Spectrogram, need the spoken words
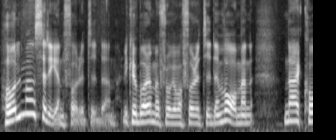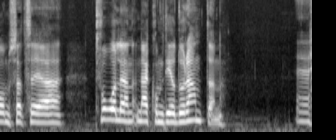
Höll man sig ren förr i tiden? Vi kan ju börja med att fråga vad förr i tiden var, men när kom så att säga tvålen, när kom deodoranten? Eh,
